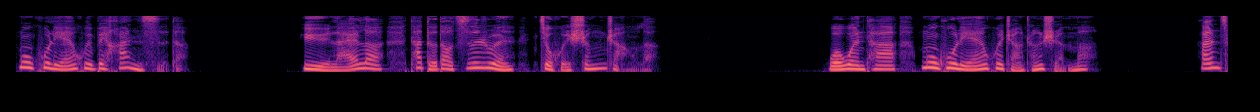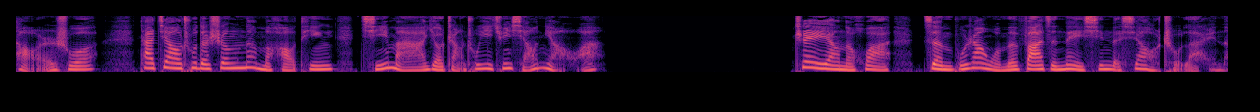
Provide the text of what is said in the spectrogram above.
木库莲会被旱死的。雨来了，它得到滋润，就会生长了。”我问他：“木库莲会长成什么？”安草儿说：“它叫出的声那么好听，起码要长出一群小鸟啊。”这样的话，怎不让我们发自内心的笑出来呢？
